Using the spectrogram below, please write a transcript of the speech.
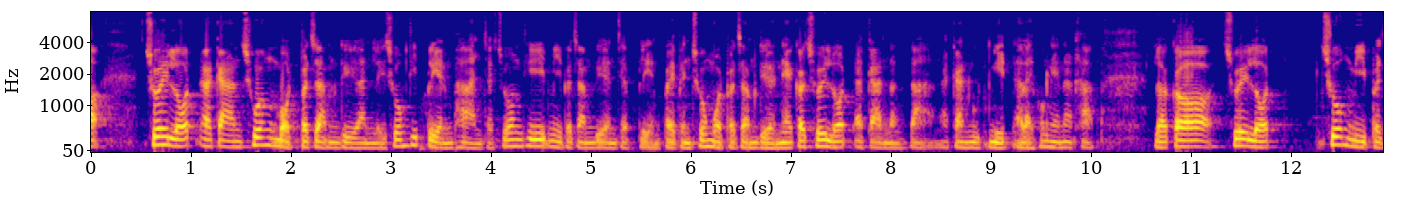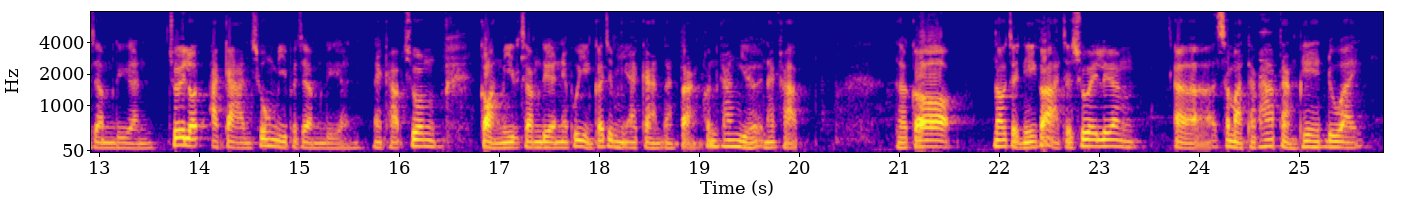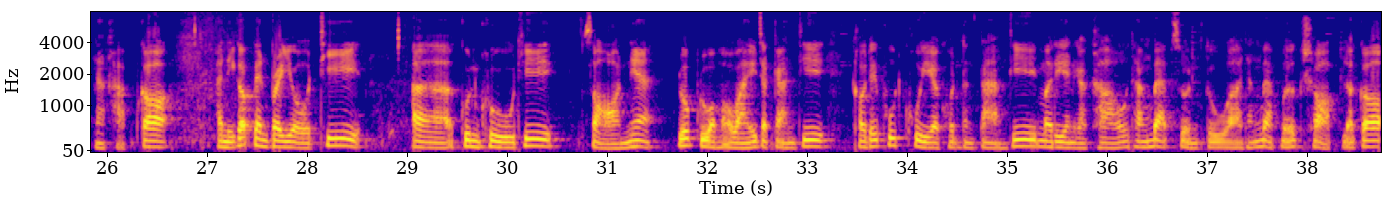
ช่วยลดอาการช่วงหมดประจำเดือน หรือช่วงที่เปลี่ยนผ่านจากช่วงที่มีประจำเดือนจะเปลี่ยนไปเป็นช่วงหมดประจำเดือนเนี่ยก็ช่วยลดอาการต่างๆ อาการหงุดหงิดอะไรพวกนี้นะครับ แล้วก็ช่วยลดช่วงมีประจำเดือน ช่วยลดอาการช่วงมีประจำเดือนนะครับ ช่วงก่อนมีประจำเดือนเนี่ยผู้หญิงก็จะมีอาการต่างๆ ค่อนข้างเยอะนะครับ แล้วก็นอกจากนี้ก็อาจจะช่วยเรื่องสมรรถภาพทางเพศด้วยนะครับ ก็อันนี้ก็เป็นประโยชน์ที่คุณครูที่สอนเนี่ยรวบรวมเอาไว้จากการที่เขาได้พูดคุยกับคนต่างๆ ที่มาเรียนกับเขาทั้งแบบส่วนตัว ทั้งแบบเวิร์กช็อปแล้วก็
